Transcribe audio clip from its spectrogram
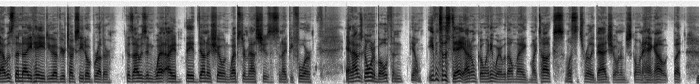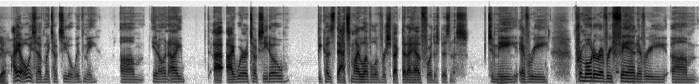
That was the night. Hey, do you have your tuxedo brother? Because I was in, we- I had, they had done a show in Webster, Massachusetts the night before and I was going to both. And you know, even to this day, I don't go anywhere without my my tux unless it's really bad show and I'm just going to hang out. But yeah, I always have my tuxedo with me. Um, you know, and I, I I wear a tuxedo because that's my level of respect that I have for this business. To me, mm-hmm. every promoter, every fan, every um,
